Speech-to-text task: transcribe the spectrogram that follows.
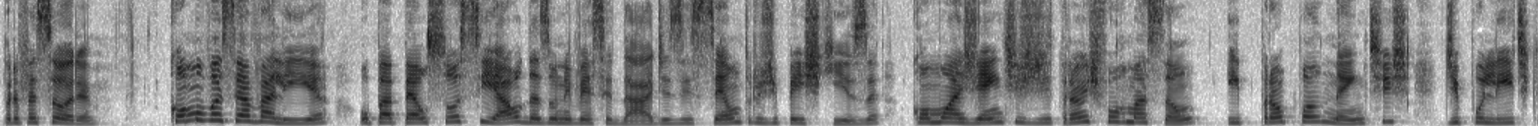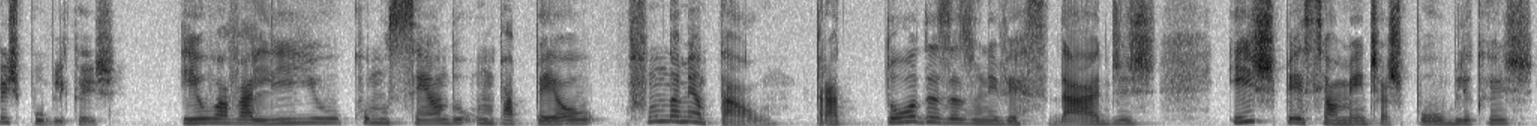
Professora, como você avalia o papel social das universidades e centros de pesquisa como agentes de transformação e proponentes de políticas públicas? Eu avalio como sendo um papel fundamental para todas as universidades, especialmente as públicas,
